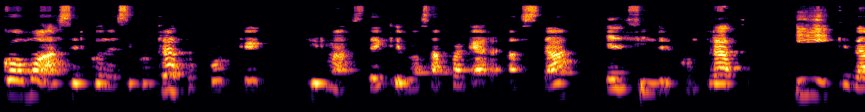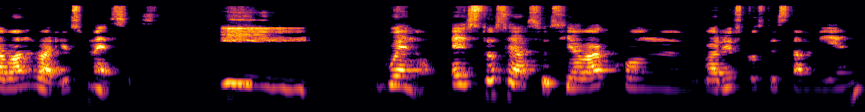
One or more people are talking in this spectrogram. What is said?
cómo hacer con ese contrato, porque firmaste que vas a pagar hasta el fin del contrato y quedaban varios meses. Y bueno, esto se asociaba con varios costes también.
